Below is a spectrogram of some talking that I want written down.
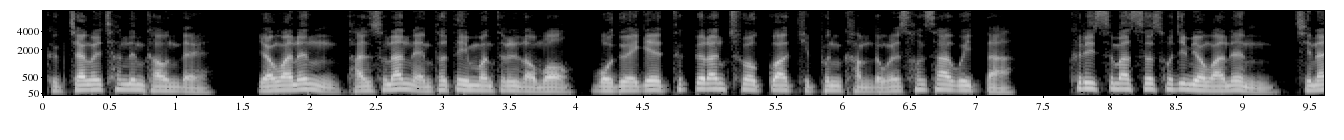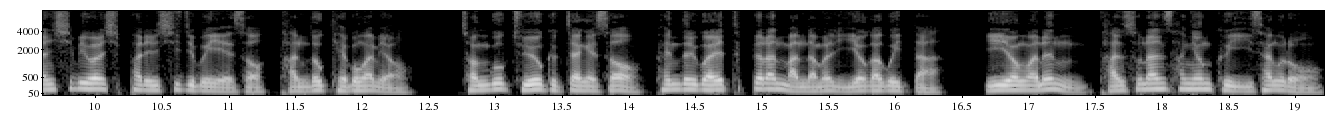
극장을 찾는 가운데 영화는 단순한 엔터테인먼트를 넘어 모두에게 특별한 추억과 깊은 감동을 선사하고 있다. 크리스마스 소집 영화는 지난 12월 18일 CGV에서 단독 개봉하며 전국 주요 극장에서 팬들과의 특별한 만남을 이어가고 있다. 이 영화는 단순한 상영 그 이상으로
